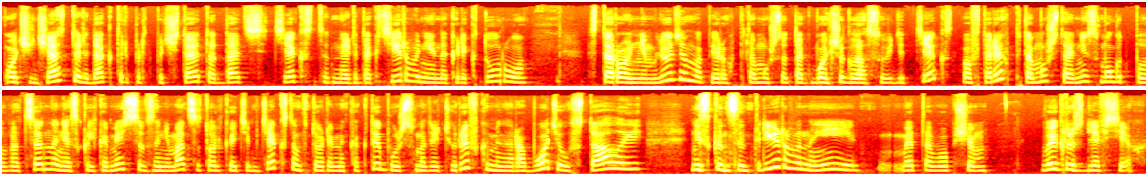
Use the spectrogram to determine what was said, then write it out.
очень часто редакторы предпочитают отдать текст на редактирование, на корректуру сторонним людям, во-первых, потому что так больше глаз увидит текст, во-вторых, потому что они смогут полноценно несколько месяцев заниматься только этим текстом, в то время как ты будешь смотреть урывками на работе, усталый, не сконцентрированный, и это, в общем, выигрыш для всех.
